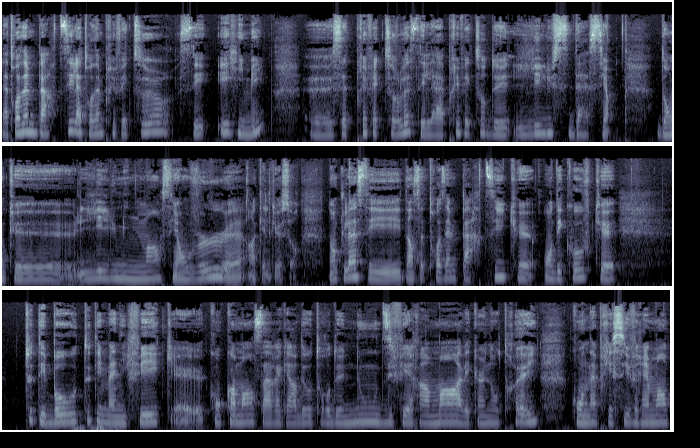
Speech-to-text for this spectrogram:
La troisième partie, la troisième préfecture, c'est Ehime. Euh, cette préfecture-là, c'est la préfecture de l'élucidation. Donc, euh, l'illuminement, si on veut, euh, en quelque sorte. Donc là, c'est dans cette troisième partie qu'on découvre que tout est beau, tout est magnifique, qu'on commence à regarder autour de nous différemment avec un autre œil, qu'on apprécie vraiment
